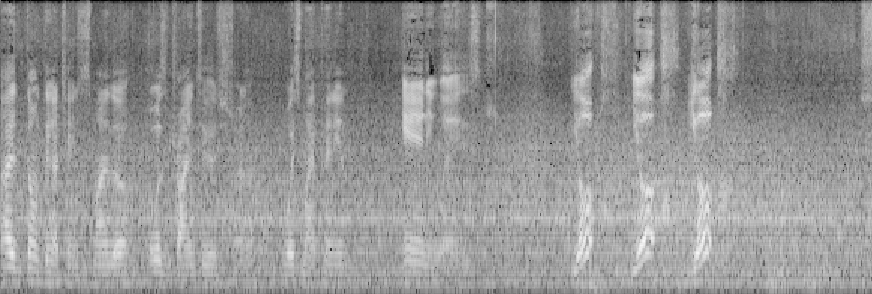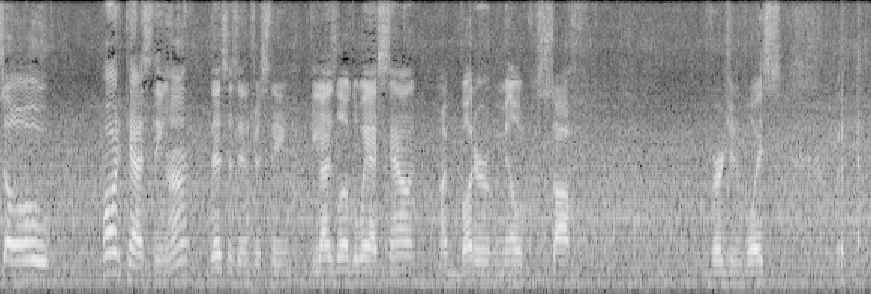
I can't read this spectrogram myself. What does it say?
I don't think I changed his mind though. I wasn't trying to, just trying to voice my opinion. Anyways. Yup. Yup. Yup. So, podcasting, huh? This is interesting. You guys love the way I sound? My buttermilk, soft, virgin voice.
